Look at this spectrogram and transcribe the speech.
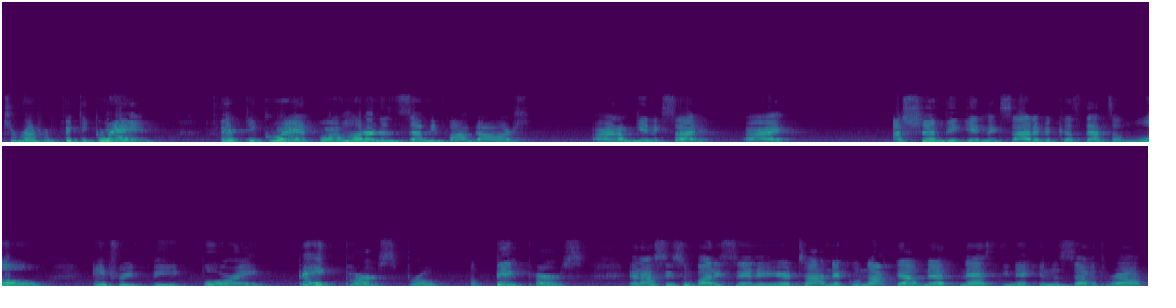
to run for 50 grand. 50 grand for $175. All right, I'm getting excited. All right. I should be getting excited because that's a low entry fee for a big purse, bro. A big purse. And I see somebody saying in here, Todd Nickel knocked out Nasty Nick in the seventh round.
